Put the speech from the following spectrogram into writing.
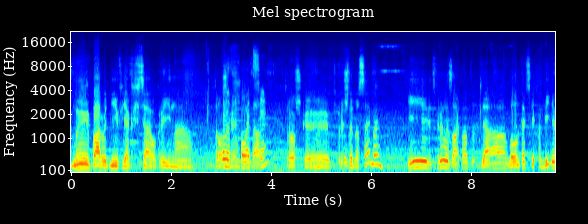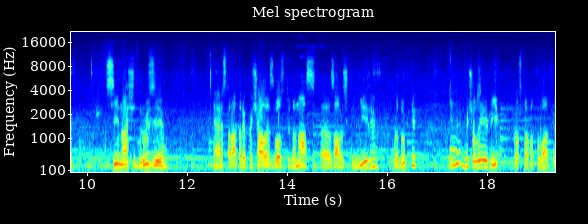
Ми пару днів, як вся Україна, трошки да, трошки прийшли до себе і відкрили заклад для волонтерських обідів. Всі наші друзі, ресторатори почали звозити до нас е, залишки їжі, продуктів, і ми почали їх просто готувати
